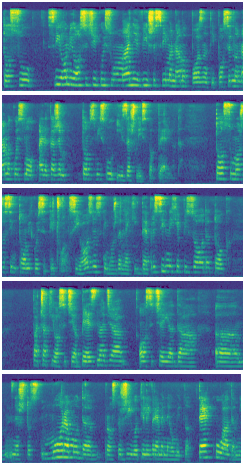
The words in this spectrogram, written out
To su svi oni osjećaji koji su manje više svima nama poznati, posebno nama koji smo, ajde da kažem, u tom smislu izašli iz tog perioda. To su možda simptomi koji se tiču anksioznosti, možda nekih depresivnih epizoda tog, pa čak i osjećaja beznađa, osjećaja da uh, nešto moramo, da prosto život ili vreme neumitno teku, a da mi,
